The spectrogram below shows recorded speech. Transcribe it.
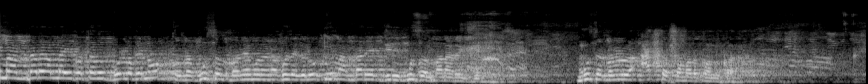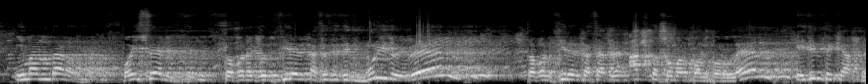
ইমানদারে আল্লাহ এই কথা বলল কেন? তোমরা মুসলমানের মনে না, বুঝে গেল ইমানদার এক জিনিস মুসলমান আর এক মুসলমান হলো আত্মসমর্পণ করা। ইমানদার হইছেন, তখন একজন ফিরের কাছে যেদিন মুড়ি রইবেন তখন ফিরের কাছে আপনি আত্মসমর্পণ করলেন। এই থেকে আপনি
